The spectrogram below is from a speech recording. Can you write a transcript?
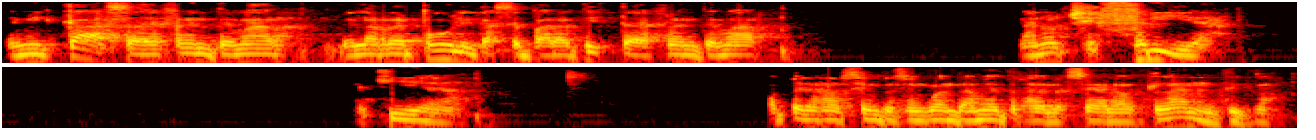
en mi casa de Frente Mar, de la República Separatista de Frente Mar, la noche fría, aquí a apenas 250 metros del Océano Atlántico.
